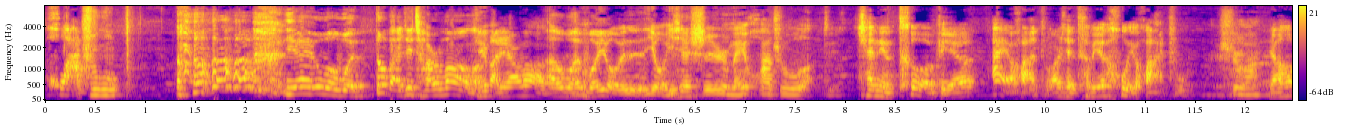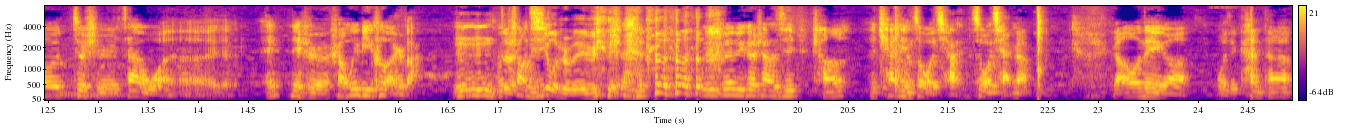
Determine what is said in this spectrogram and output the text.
画猪。哼，因为我我都把这茬儿忘了别把这茬忘了。啊，我我有有一些时日没画猪了，Channing 特别爱画猪，而且特别会画猪。是吗？然后就是在我呃，哎，那是上微必课是吧？嗯嗯，对，上 机就是微必。微必课上机常 Channing 坐我前坐我前面，然后那个我就看他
